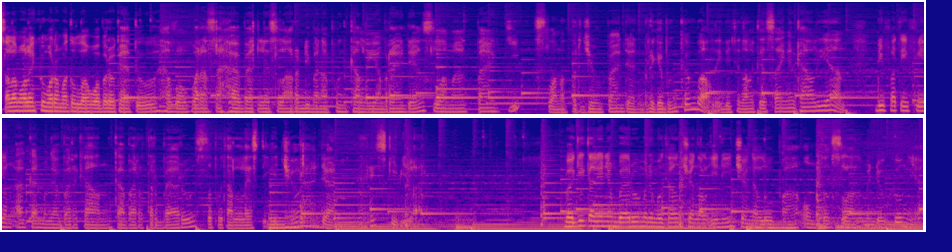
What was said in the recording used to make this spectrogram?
Assalamualaikum warahmatullahi wabarakatuh. Halo para sahabat Leslar di mana pun kalian berada Selamat pagi, selamat berjumpa dan bergabung kembali di channel kesayangan kalian. Diva TV yang akan mengabarkan kabar terbaru seputar Lesti Kejora dan Rizky Bilar. Bagi kalian yang baru menemukan channel ini, jangan lupa untuk selalu mendukungnya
